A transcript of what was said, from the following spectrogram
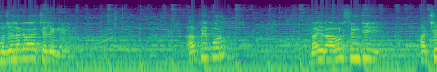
मुझे लग रहा है चले गए। हब्बीपुर भाई राहुल सिंह जी, अच्छे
